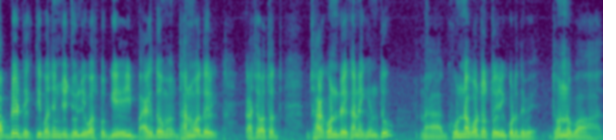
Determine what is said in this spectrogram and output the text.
আপডেট দেখতেই পাচ্ছেন যে জলীয় বাষ্প গিয়ে এই একদম ধানবাদের কাছে অর্থাৎ ঝাড়খণ্ডের এখানে কিন্তু ঘূর্ণাবর্ত তৈরি করে দেবে। ধন্যবাদ।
